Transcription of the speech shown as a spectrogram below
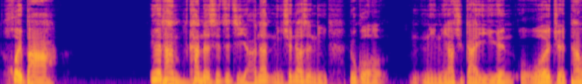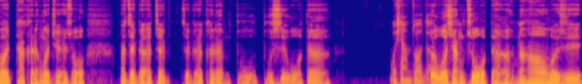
会吧？因为他看的是自己啊。那你宣教是，你如果你你要去盖医院，我我会觉得他会，他可能会觉得说，那这个这这个可能不不是我的，我想做的，对，我想做的，然后或者是。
